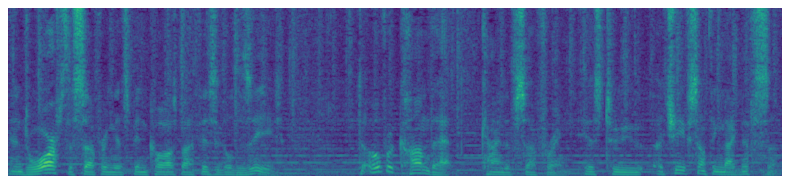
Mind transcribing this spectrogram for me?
and dwarfs the suffering that's been caused by physical disease. To overcome that kind of suffering is to achieve something magnificent.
